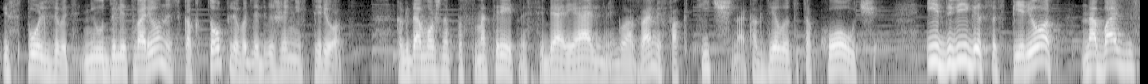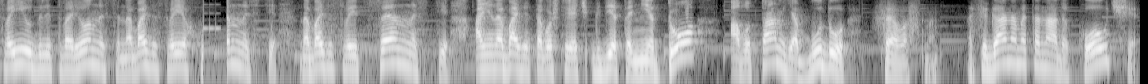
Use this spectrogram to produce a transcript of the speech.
использовать неудовлетворенность как топливо для движения вперед? Когда можно посмотреть на себя реальными глазами, фактично, как делают это коучи, и двигаться вперед – на базе своей удовлетворенности, на базе своей охуенности, на базе своей ценности, а не на базе того, что я где-то не то, а вот там я буду целостным. Нафига нам это надо? Коучи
